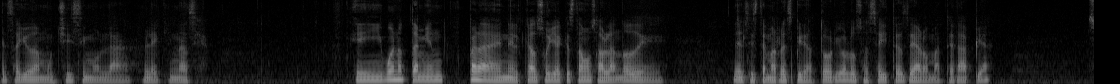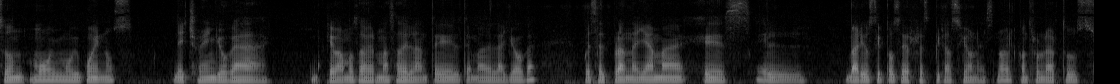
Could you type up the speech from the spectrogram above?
les ayuda muchísimo la, equinacia. Y bueno, también para en el caso ya que estamos hablando de, del sistema respiratorio, los aceites de aromaterapia son muy muy buenos. De hecho en yoga que vamos a ver más adelante el tema de la yoga, pues el pranayama es el varios tipos de respiraciones, ¿no? El controlar tus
